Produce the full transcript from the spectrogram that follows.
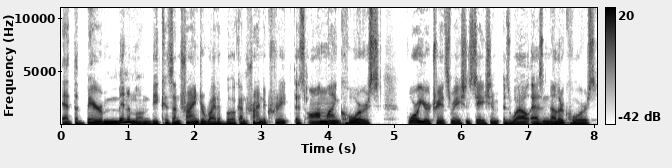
at the bare minimum because I'm trying to write a book. I'm trying to create this online course for your transformation station as well as another course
